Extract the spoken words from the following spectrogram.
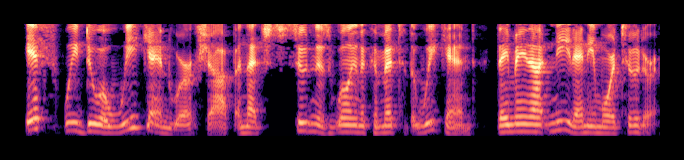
If we do a weekend workshop and that student is willing to commit to the weekend, they may not need any more tutoring.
